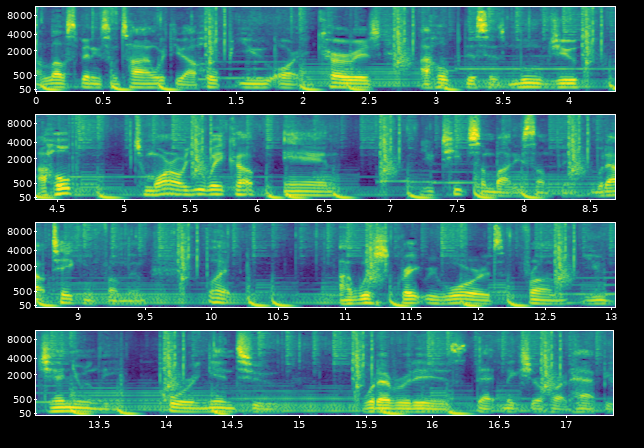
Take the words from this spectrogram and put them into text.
I love spending some time with you. I hope you are encouraged. I hope this has moved you. I hope tomorrow you wake up and you teach somebody something without taking from them. But I wish great rewards from you genuinely pouring into whatever it is that makes your heart happy.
